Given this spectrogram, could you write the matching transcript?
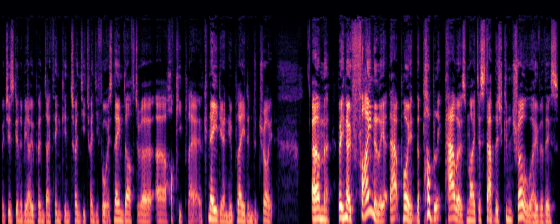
which is going to be opened, I think, in 2024. It's named after a, a hockey player, a Canadian who played in Detroit. Um, but you know, finally, at that point, the public powers might establish control over this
